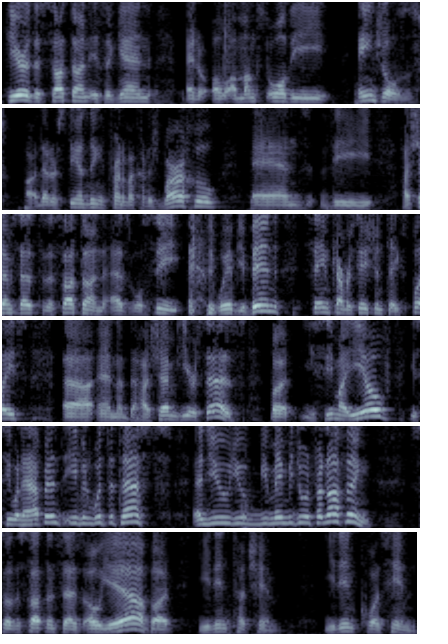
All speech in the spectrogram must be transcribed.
Here the Satan is again and amongst all the angels uh, that are standing in front of Hakadosh Baruch Hu, and the Hashem says to the Satan, as we'll see, where have you been? Same conversation takes place, uh, and the Hashem here says, but you see my Iyov, you see what happened, even with the tests, and you you you made me do it for nothing. So the Satan says, oh yeah, but you didn't touch him, you didn't cause him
